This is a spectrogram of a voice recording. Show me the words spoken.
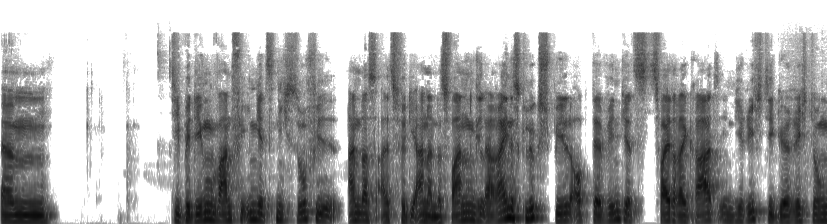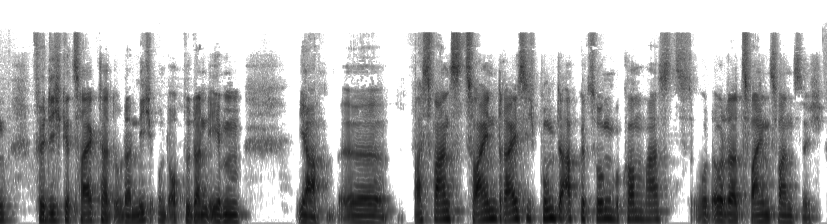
Ähm, die Bedingungen waren für ihn jetzt nicht so viel anders als für die anderen. Das war ein reines Glücksspiel, ob der Wind jetzt zwei, drei Grad in die richtige Richtung für dich gezeigt hat oder nicht und ob du dann eben ja, äh, was waren es, 32 Punkte abgezogen bekommen hast oder, oder 22?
